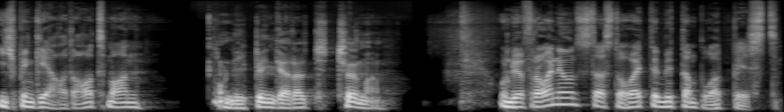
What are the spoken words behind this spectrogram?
Ich bin Gerhard Hartmann. Und ich bin Gerhard Thürmer. Und wir freuen uns, dass du heute mit an Bord bist.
